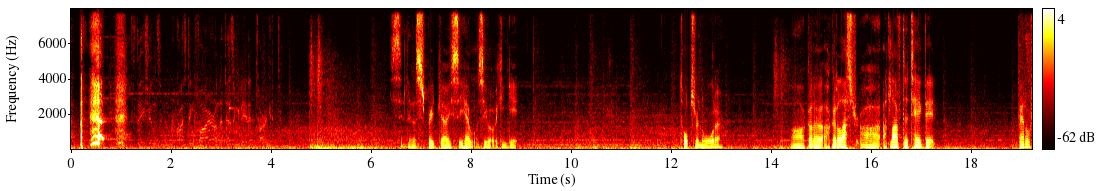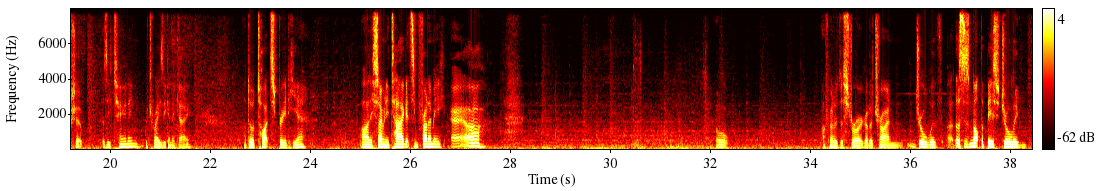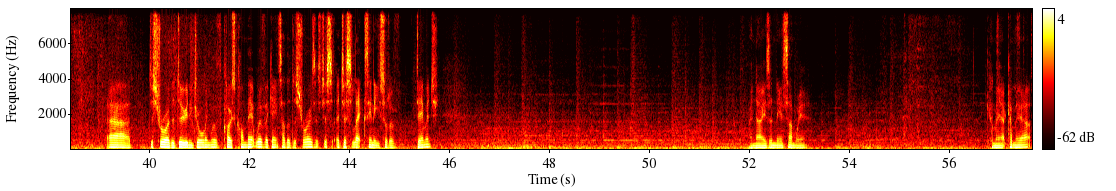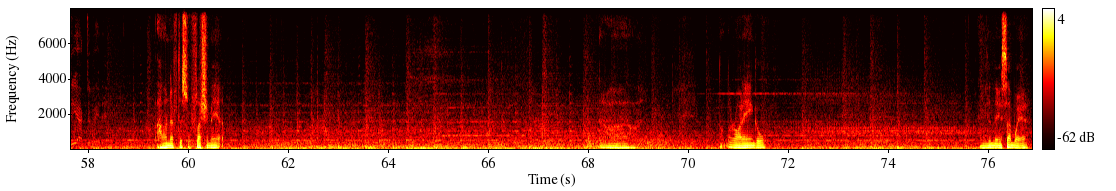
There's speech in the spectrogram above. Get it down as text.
let us spread go, see how see what we can get. Torps are in the water. Oh, I've got a I've got a lust. Oh, I'd love to tag that battleship. Is he turning? Which way is he going to go? I'll do a tight spread here. Oh, there's so many targets in front of me. Oh. Oh. I've got a destroyer. I've got to try and duel with. Uh, this is not the best dueling uh, destroyer to do any dueling with, close combat with against other destroyers. It's just it just lacks any sort of damage. I know he's in there somewhere. Come out, come out. I wonder if this will flush him out. Angle. He's in there somewhere.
